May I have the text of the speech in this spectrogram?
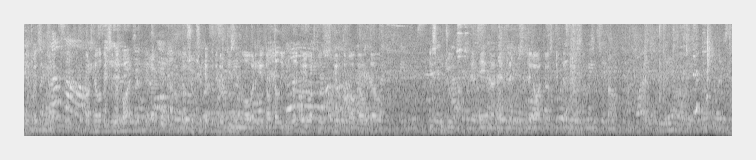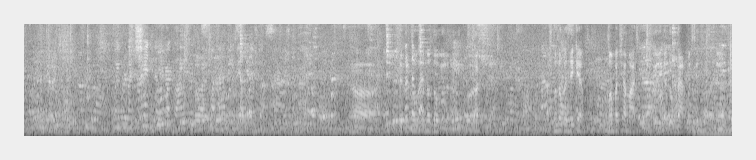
Jaučiuosi gerai. Nors nelabai įsimegojęs, jaučiu šiek tiek tokį fizinį nuovargį, gal dėl laiko juostų skirtumo, gal dėl įspūdžių, kurie ateina, net net sudėlioti juos, kaip ten juos visą sukraut. Gerai. O jeigu va šiandien paklaustų momentų vėl važiuos? Tai priklauso nuo daugelio dalykų. Aš, aš manau, kad reikia, man pačiam asmeniškai reikia daug permastyti.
